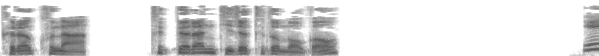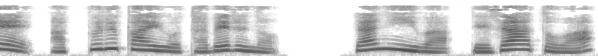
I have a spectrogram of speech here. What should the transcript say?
그렇구나. 특별한 디저트도 먹어? ええ、アップルパイを食べるの。ラニーは、デザートは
